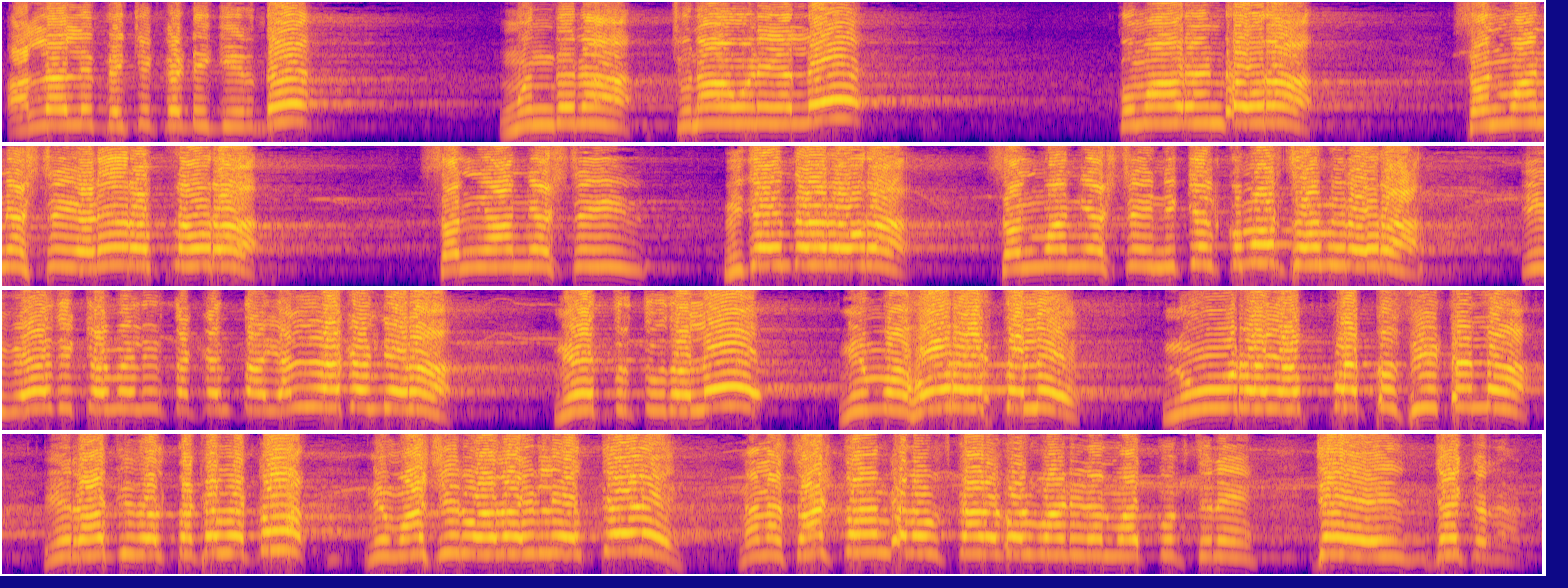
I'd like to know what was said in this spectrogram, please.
ಅಲ್ಲಲ್ಲಿ ಬೆಕ್ಕಿ ಕಡ್ಡಿಗಿರ್ದ ಮುಂದಿನ ಚುನಾವಣೆಯಲ್ಲಿ ಕುಮಾರಣ್ಣವರ ಸನ್ಮಾನ್ಯ ಶ್ರೀ ಯಡಿಯೂರಪ್ಪನವರ ಸನ್ಮಾನ್ಯ ಶ್ರೀ ವಿಜೇಂದ್ರರವರ ಸನ್ಮಾನ್ಯ ಶ್ರೀ ನಿಖಿಲ್ ಕುಮಾರಸ್ವಾಮಿರವರ, ಈ ವೇದಿಕೆ ಮೇಲೆ ಇರ್ತಕ್ಕಂಥ ಎಲ್ಲ ಗಣ್ಯರ ನೇತೃತ್ವದಲ್ಲಿ ನಿಮ್ಮ ಹೋರಾಟದಲ್ಲಿ ನೂರ ಎಪ್ಪತ್ತು ಸೀಟನ್ನ ಈ ರಾಜ್ಯದಲ್ಲಿ ತಗೋಬೇಕು. ನಿಮ್ಮ ಆಶೀರ್ವಾದ ಇರಲಿ ಅಂತೇಳಿ ನನ್ನ ಸಾಷ್ಟಾಂಗ ನಮಸ್ಕಾರಗಳು ಮಾಡಿ ನಾನು ಮಾತು ಮುಗಿಸ್ತೀನಿ. ಜೈ ಜೈ ಕರ್ನಾಟಕ.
